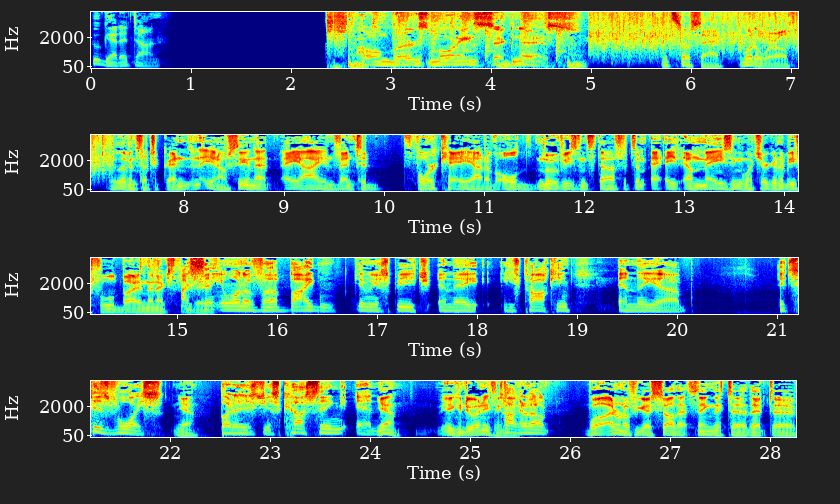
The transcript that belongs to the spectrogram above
who get it done. Holmberg's morning sickness. It's so sad. What a world. We live in such a and you know, seeing that AI invented 4K out of old movies and stuff. It's am- a- amazing what you're going to be fooled by in the next few I days. sent you one of uh, Biden giving a speech, and they he's talking, and the uh, it's his voice, yeah. But it is just cussing and Yeah. You can do anything. talking about well, I don't know if you guys saw that thing that uh, that uh,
